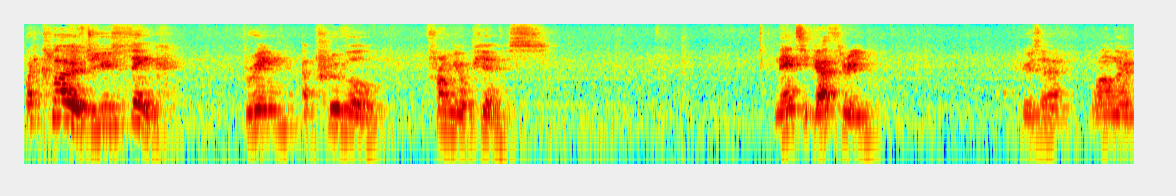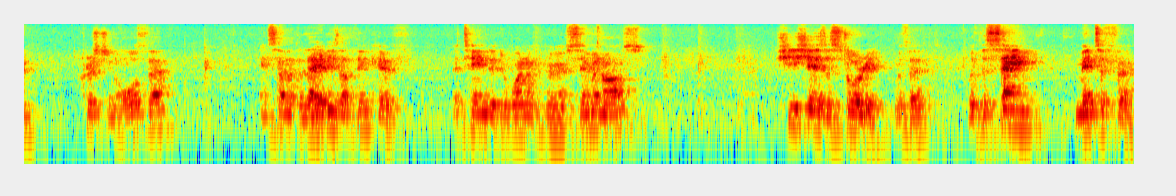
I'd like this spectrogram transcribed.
What clothes do you think bring approval from your peers? Nancy Guthrie, who's a well known Christian author, and some of the ladies I think have attended one of her seminars. She shares a story with, a, with the same metaphor.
